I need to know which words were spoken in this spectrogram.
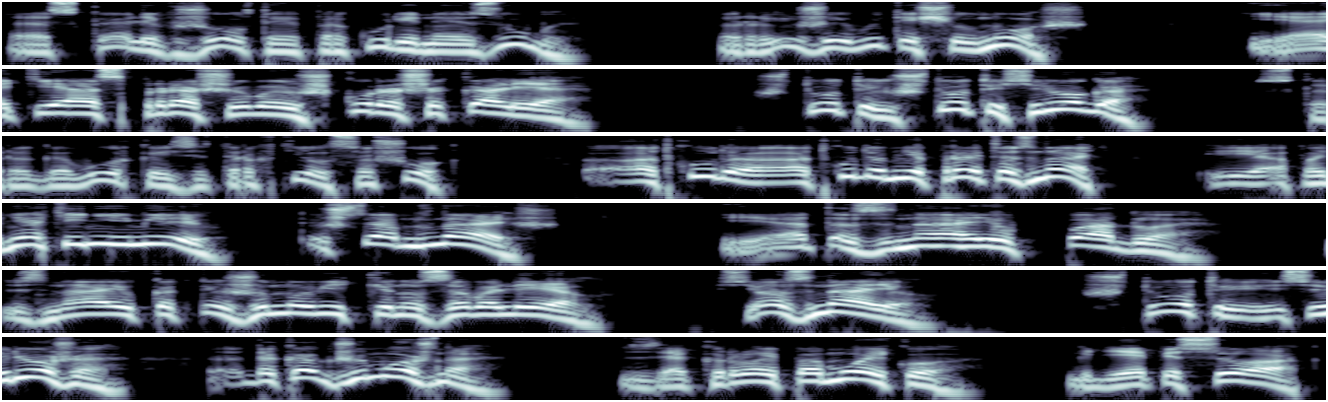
Оскалив желтые прокуренные зубы, Рыжий вытащил нож. «Я тебя спрашиваю, шкура шакалья!» «Что ты, что ты, Серега?» Скороговоркой затрахтел Сашок. «Откуда, откуда мне про это знать? Я понятия не имею, ты ж сам знаешь». «Я-то знаю, падла. Знаю, как ты жену Виткину завалил. Все знаю». «Что ты, Сережа? Да как же можно?» «Закрой помойку. Где песок?»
